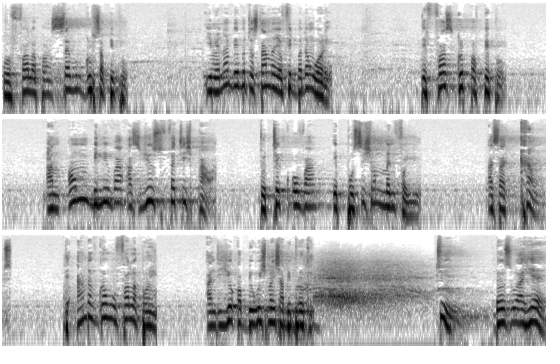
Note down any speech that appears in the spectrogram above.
will fall upon seven groups of people. You may not be able to stand on your feet, but don't worry. The first group of people, an unbeliever has used fetish power to take over a position meant for you. As I count, the hand of God will fall upon you, and the yoke of bewitchment shall be broken. Two, those who are here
